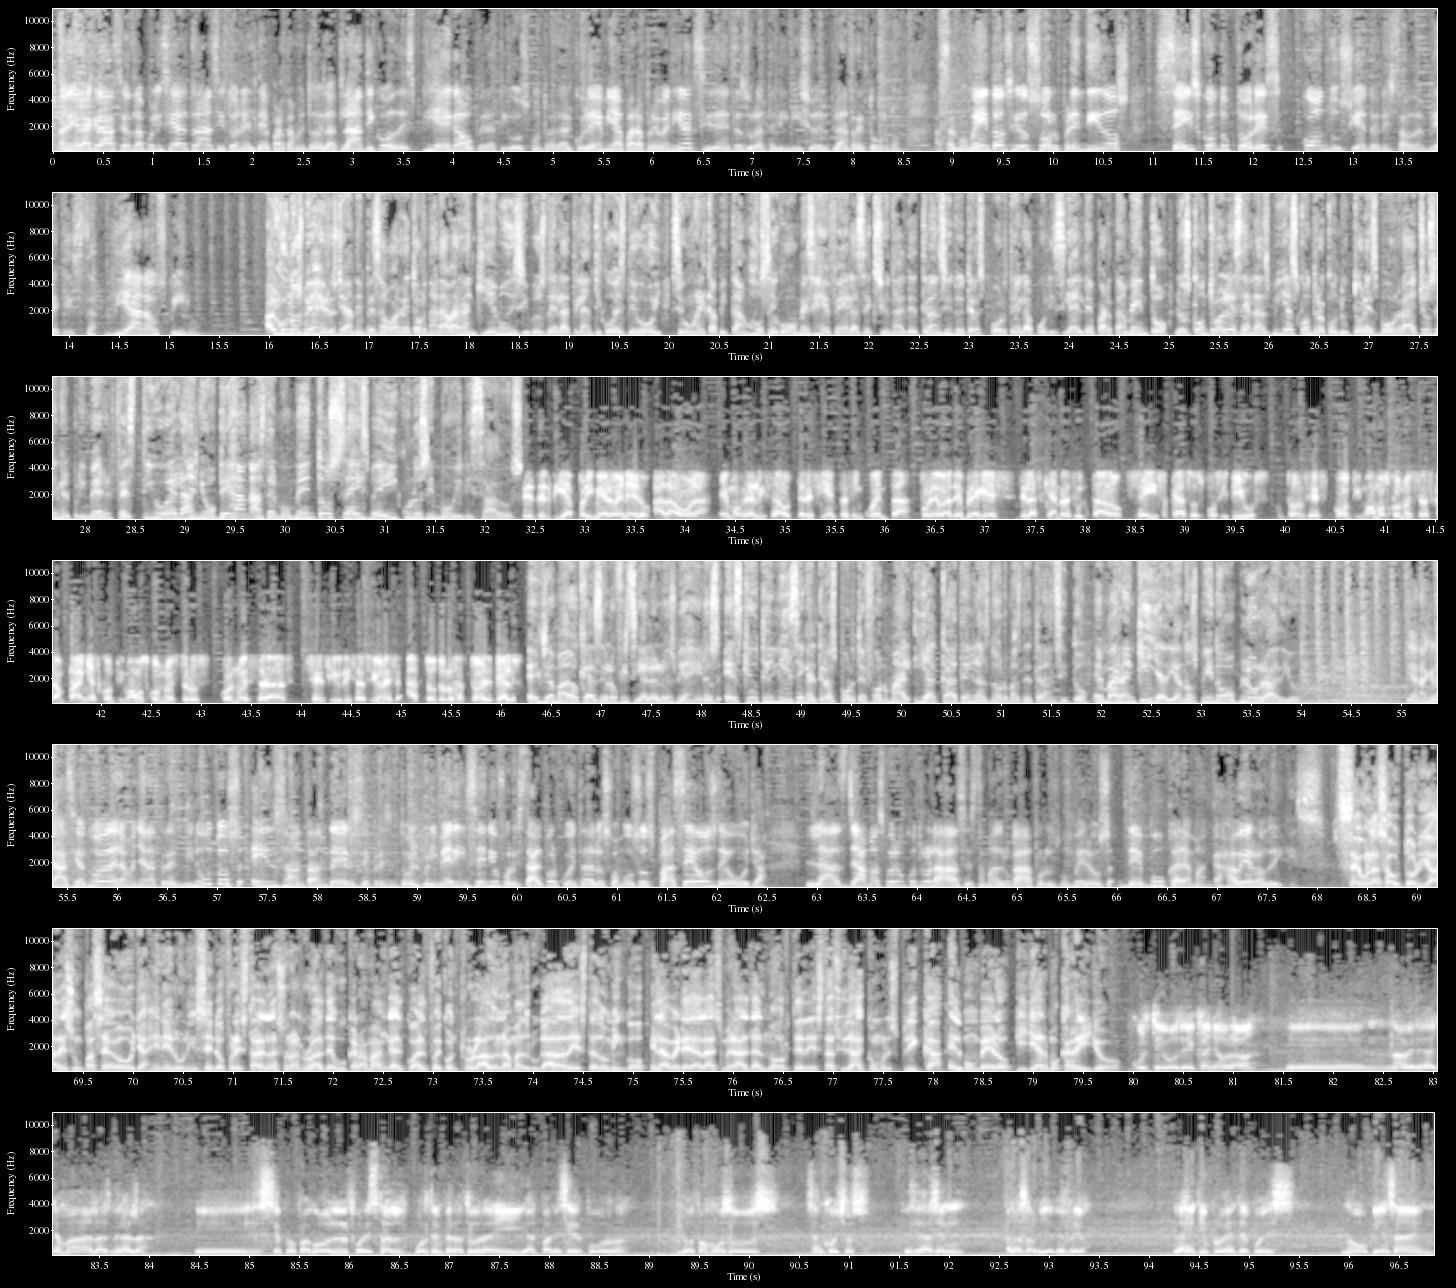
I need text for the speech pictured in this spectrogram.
Daniela, gracias. La Policía de Tránsito en el Departamento del Atlántico despliega operativos contra la alcoholemia para prevenir accidentes durante el inicio del plan retorno. Hasta el momento han sido sorprendidos seis conductores conduciendo en estado de embriaguez. Diana Ospino. Algunos viajeros ya han empezado a retornar a Barranquilla y municipios del Atlántico desde hoy. Según el capitán José Gómez, jefe de la seccional de tránsito y transporte de la policía del departamento, los controles en las vías contra conductores borrachos en el primer festivo del año dejan hasta el momento seis vehículos inmovilizados. Desde el día primero de enero a la hora hemos realizado 350 pruebas de embriaguez, de las que han resultado seis casos positivos. Entonces continuamos con nuestras campañas, continuamos con nuestros con nuestras sensibilizaciones a todos los actores el llamado que hace el oficial a los viajeros es que utilicen el transporte formal y acaten las normas de tránsito. En Barranquilla, Diana Ospino, Blue Radio. Diana, gracias. 9 de la mañana, tres minutos. En Santander se presentó el primer incendio forestal por cuenta de los famosos paseos de olla. Las llamas fueron controladas esta madrugada por los bomberos de Bucaramanga. Javier Rodríguez. Según las autoridades, un paseo de olla generó un incendio forestal en la zona rural de Bucaramanga, el cual fue controlado en la madrugada de este domingo en la vereda La Esmeralda al norte de esta ciudad, como lo explica el bombero Guillermo Carrillo. Cultivos de caña brava en una vereda llamada La Esmeralda. Eh, se propagó el forestal por temperatura y al parecer por los famosos zancochos que se hacen a las orillas del río. La gente imprudente pues no piensa en,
